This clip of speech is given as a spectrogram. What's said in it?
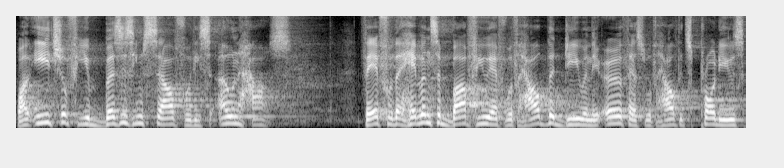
while each of you busies himself with his own house, Therefore, the heavens above you have withheld the dew, and the earth has withheld its produce.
